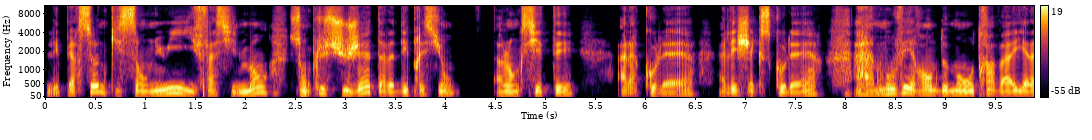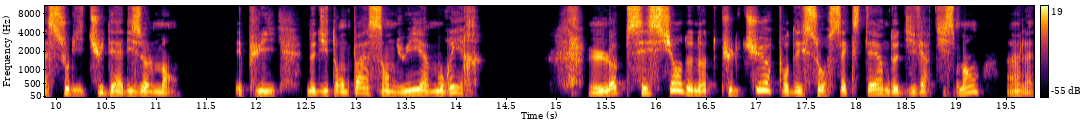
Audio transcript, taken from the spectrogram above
Les personnes qui s'ennuient facilement sont plus sujettes à la dépression, à l'anxiété, à la colère, à l'échec scolaire, à un mauvais rendement au travail, à la solitude et à l'isolement. Et puis, ne dit-on pas s'ennuyer à mourir? L'obsession de notre culture pour des sources externes de divertissement, hein, la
